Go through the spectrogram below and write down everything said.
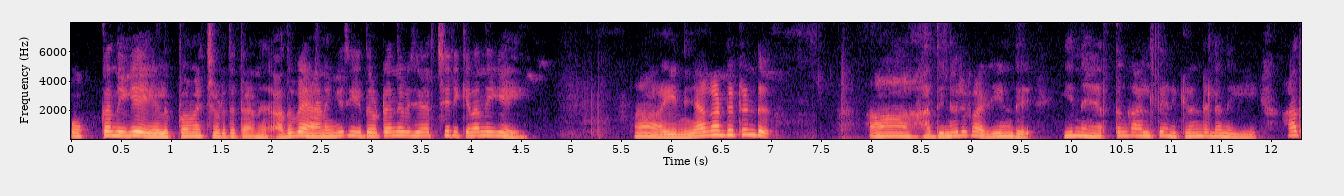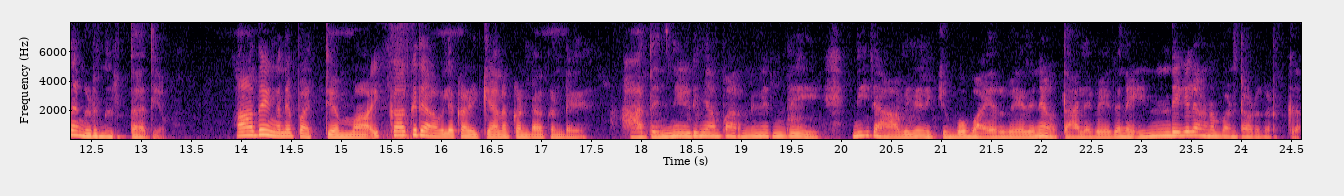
ഒക്കെ നീയേ എളുപ്പം വെച്ചുകൊടുത്തിട്ടാണ് അത് വേണമെങ്കിൽ ചെയ്തോട്ടെ എന്ന് വിചാരിച്ചിരിക്കണം നീയേ. ആ ഇനി ഞാൻ കണ്ടിട്ടുണ്ട്. ആ അതിനൊരു വഴിയുണ്ട്. ഈ നേരത്തും കാലത്ത് എണിക്കണുണ്ടല്ലോ നീ. അതങ്ങോട്ട് നിർത്താദ്യം. അതെങ്ങനെ പറ്റിയമ്മ? ഇക്കാക്ക് രാവിലെ കഴിക്കാനൊക്കെ ഉണ്ടാക്കണ്ടേ? അതന്നെയാണ് ഞാൻ പറഞ്ഞു വരുന്നതേ. നീ രാവിലെ എണിക്കുമ്പോൾ വയറുവേദനയോ തലവേദന എന്തെങ്കിലുമാണ് പറഞ്ഞിട്ട് അവിടെ കിടക്കുക.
